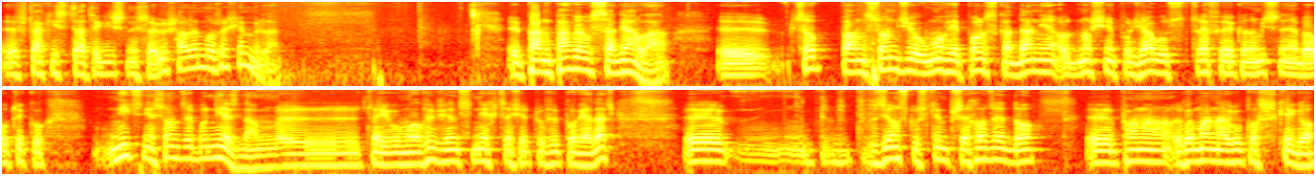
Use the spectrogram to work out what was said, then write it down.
w taki strategiczny sojusz, ale może się mylę. Pan Paweł Sagała Y, Co pan sądzi o umowie Polska-Dania odnośnie podziału strefy ekonomicznej na Bałtyku? Nic nie sądzę, bo nie znam y, tej umowy, więc nie chcę się tu wypowiadać. Y, W związku z tym przechodzę do y, pana Romana Rupowskiego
